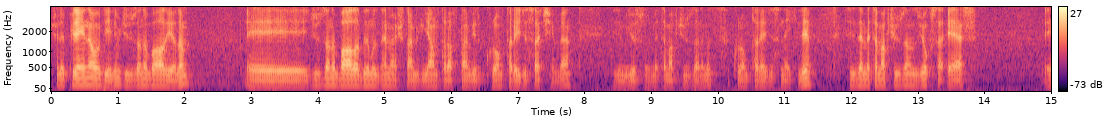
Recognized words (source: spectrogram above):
Şöyle Play Now diyelim. Cüzdanı bağlayalım. E, cüzdanı bağladığımızda hemen şuradan bir yan taraftan bir Chrome tarayıcısı açayım ben. Bizim biliyorsunuz Metamask cüzdanımız Chrome tarayıcısına ekli. Sizde Metamask cüzdanınız yoksa eğer e,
